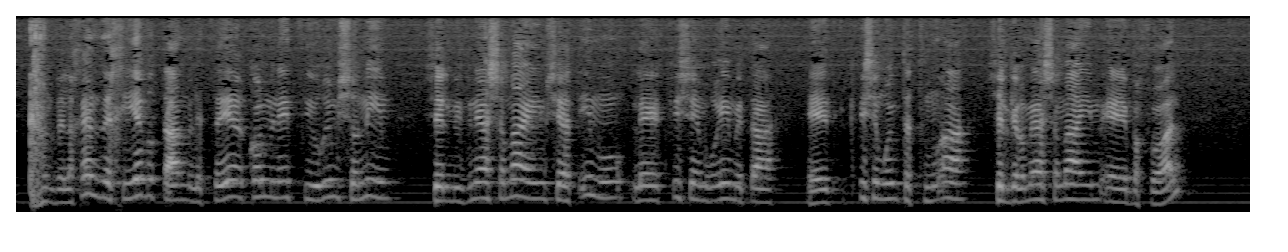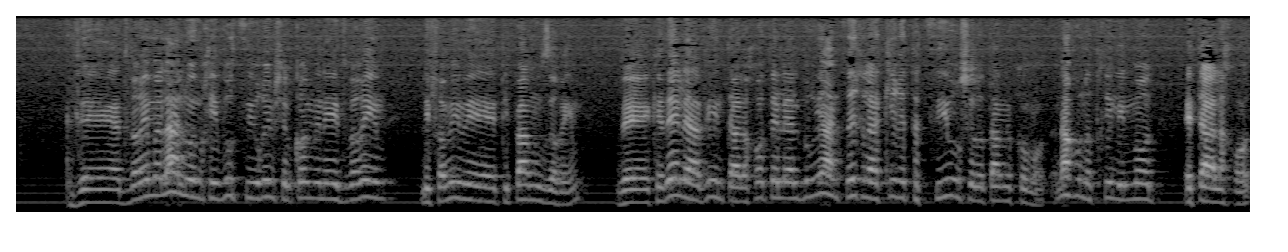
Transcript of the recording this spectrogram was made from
ולכן זה חייב אותם לצייר כל מיני ציורים שונים של מבנה השמיים שיתאימו לכפי שהם רואים את, ה, אה, כפי שהם רואים את התנועה של גרמי השמיים אה, בפועל. והדברים הללו הם חייבו ציורים של כל מיני דברים, לפעמים טיפה מוזרים, וכדי להבין את ההלכות האלה על בוריין צריך להכיר את הציור של אותם מקומות. אנחנו נתחיל ללמוד את ההלכות.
